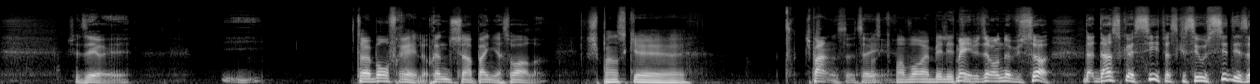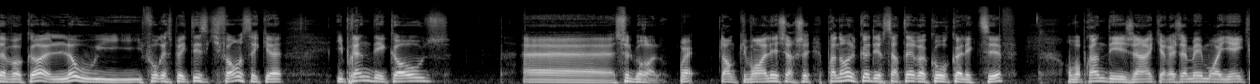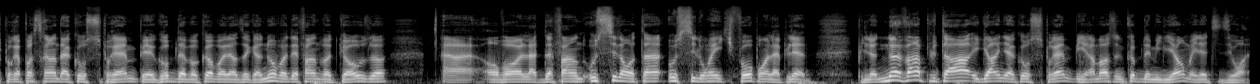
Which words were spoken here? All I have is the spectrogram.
je veux dire, euh, c'est un bon frais. Là. Ils prennent du champagne à soir. Là. Je pense que. Je pense. Je pense qu'ils vont avoir un bel été. Mais je veux dire, on a vu ça. Dans, ce cas-ci, parce que c'est aussi des avocats, là où il faut respecter ce qu'ils font, c'est que ils prennent des causes euh, sur le bras. Là. Ouais. Donc, ils vont aller chercher. Prenons le cas de certains recours collectifs. On va prendre des gens qui n'auraient jamais moyen, qui ne pourraient pas se rendre à la Cour suprême, puis un groupe d'avocats va leur dire que nous, on va défendre votre cause, là. Euh, on va la défendre aussi longtemps, aussi loin qu'il faut, puis on la plaide. Puis là, neuf ans plus tard, ils gagnent à la Cour suprême, puis ils ramassent une coupe de millions, mais là, tu dis, ouais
